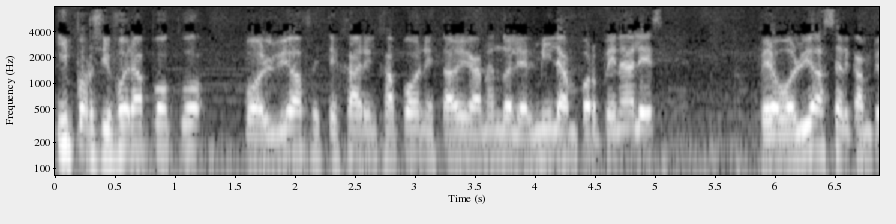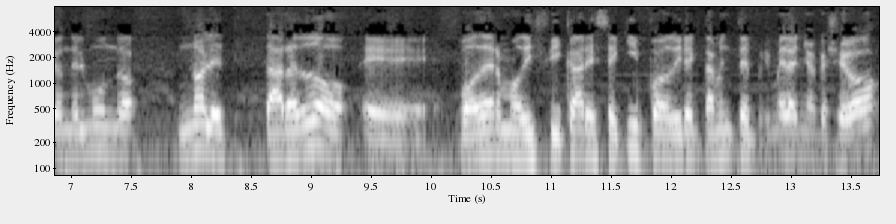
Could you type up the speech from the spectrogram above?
Y por si fuera poco, volvió a festejar en Japón, esta vez ganándole al Milan por penales, pero volvió a ser campeón del mundo. No le tardó eh, poder modificar ese equipo directamente el primer año que llegó,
